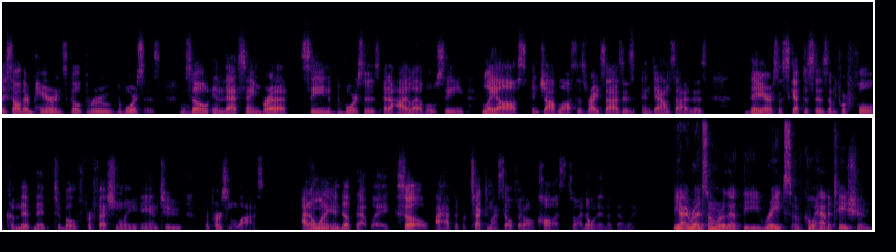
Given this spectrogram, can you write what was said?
They saw their mm-hmm. parents go through divorces. Mm-hmm. So, in that same breath, seeing the divorces at a high level, seeing layoffs and job losses, right sizes and downsizes, there's a skepticism for full commitment to both professionally and to their personal lives. I don't want to end up that way. So I have to protect myself at all costs so I don't end up that way. Yeah, I read somewhere that the rates of cohabitation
